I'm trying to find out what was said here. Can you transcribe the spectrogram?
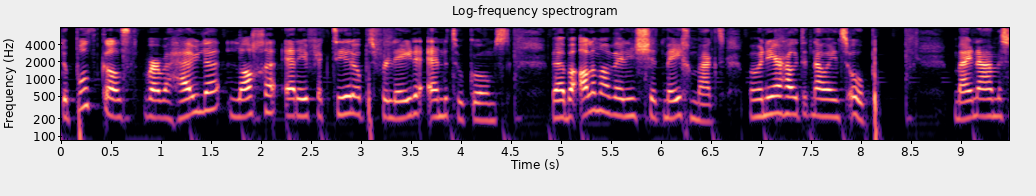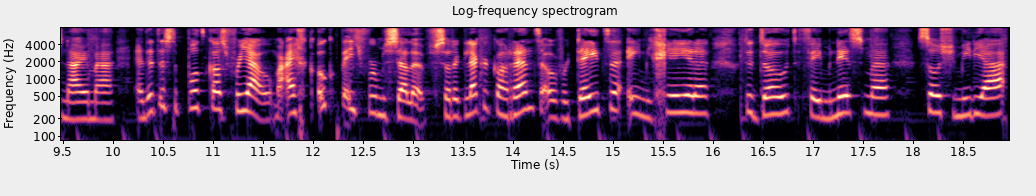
De podcast waar we huilen, lachen en reflecteren op het verleden en de toekomst. We hebben allemaal wel eens shit meegemaakt, maar wanneer houdt het nou eens op? Mijn naam is Naima en dit is de podcast voor jou, maar eigenlijk ook een beetje voor mezelf. Zodat ik lekker kan renten over daten, emigreren, de dood, feminisme, social media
